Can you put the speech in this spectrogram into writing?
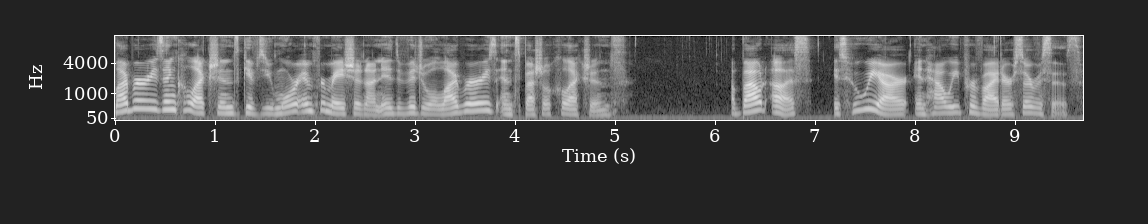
Libraries and Collections gives you more information on individual libraries and special collections. About Us is who we are and how we provide our services.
